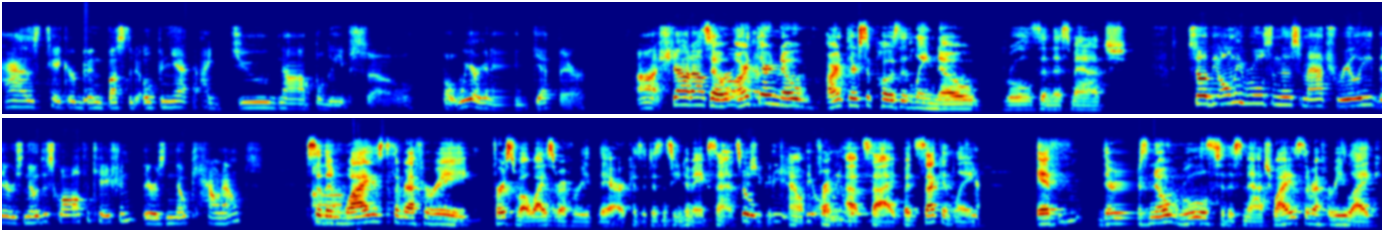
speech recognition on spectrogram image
Has Taker been busted open yet? I do not believe so, but we are going to get there. Uh, shout out. So aren't there no? Aren't there supposedly no rules in this match? So the only rules in this match, really, there's no disqualification. There's no countout. So then, um, why is the referee? First of all, why is the referee there? Because it doesn't seem to make sense. Because so you could the, count the from outside. But secondly, yeah. if mm-hmm. there's no rules to this match, why is the referee like,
